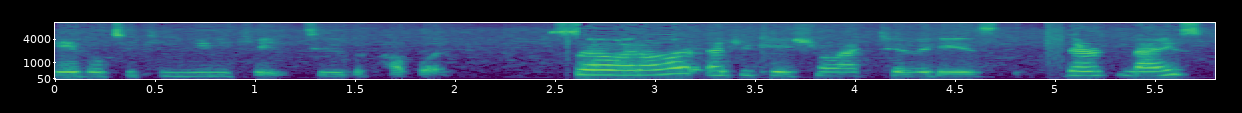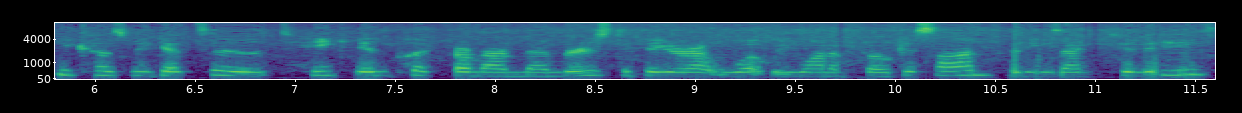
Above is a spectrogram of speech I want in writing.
able to communicate to the public. So at all our educational activities, they're nice because we get to take input from our members to figure out what we want to focus on for these activities.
